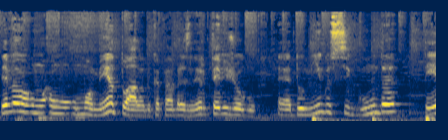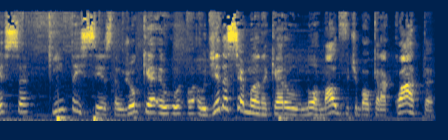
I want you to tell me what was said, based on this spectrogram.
Teve um, um- um momento, Alan, do Campeonato Brasileiro que teve jogo é, domingo, segunda, terça, quinta e sexta. O jogo que é. O, o- dia da semana, que era o normal do futebol, que era a quarta,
